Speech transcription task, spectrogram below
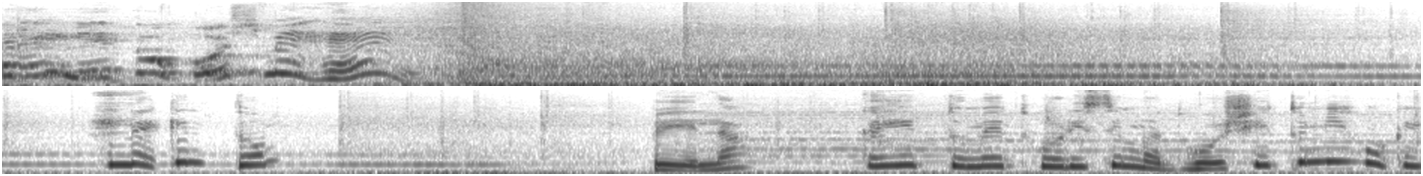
अरे, ये तो होश में है। लेकिन तुम, बेला, कहीं तुम्हें थोड़ी सी मदहोशी तो नहीं हो गई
